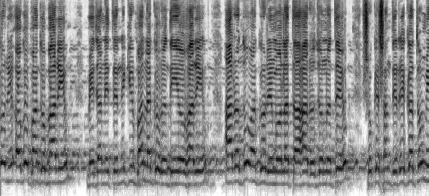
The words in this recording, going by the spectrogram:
করি অগপাগ বাড়ি। মেজানিতে নিকির পালা করে দিও ভারি। আরও দোয়া করি মোলা তাহার জন্যতে। সুখে শান্তি রেখা তুমি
